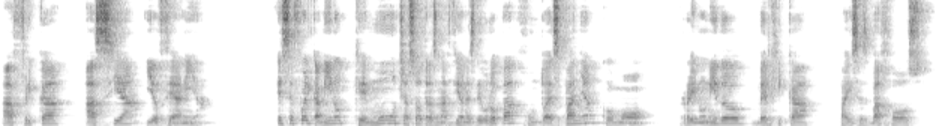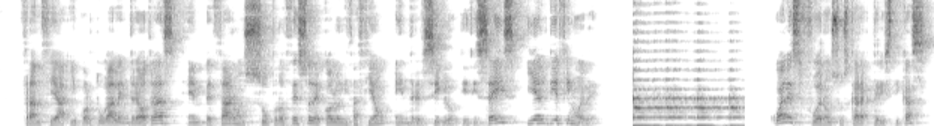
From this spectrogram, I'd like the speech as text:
África, Asia y Oceanía ese fue el camino que muchas otras naciones de Europa, junto a España, como Reino Unido, Bélgica, Países Bajos, Francia y Portugal, entre otras, empezaron su proceso de colonización entre el siglo XVI y el XIX. ¿Cuáles fueron sus características?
